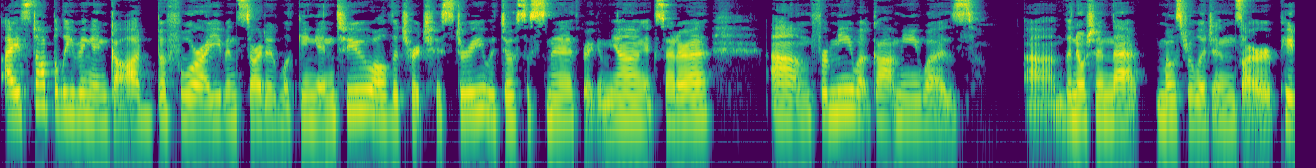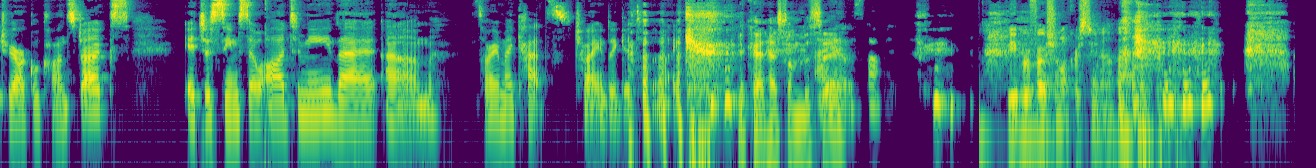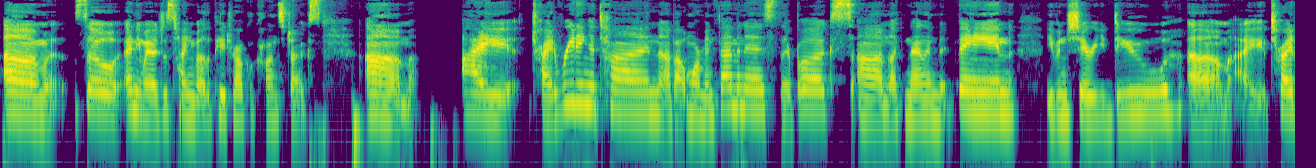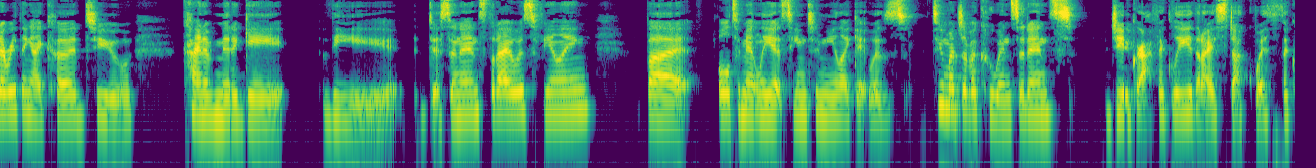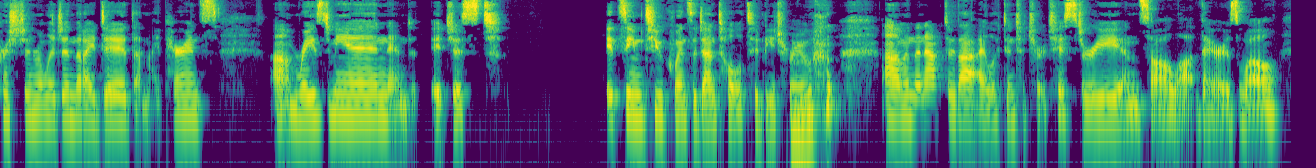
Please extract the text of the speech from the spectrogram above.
I stopped believing in God before I even started looking into all the church history with Joseph Smith, Brigham Young, etc. Um, for me, what got me was um, the notion that most religions are patriarchal constructs. It just seems so odd to me that. Um, sorry, my cat's trying to get to the mic. Your cat has something to say. Know, stop it. Be professional, Christina. Um, so anyway, I was just talking about the patriarchal constructs. Um, I tried reading a ton about Mormon feminists, their books, um, like Neylan McBaine, even Sheri Dew. Um, I tried everything I could to kind of mitigate the dissonance that I was feeling. But ultimately, it seemed to me like it was too much of a coincidence geographically that I stuck with the Christian religion that I did, that my parents um, raised me in, and it just it seemed too coincidental to be true. Mm. um, and then after that, I looked into church history and saw a lot there as well.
